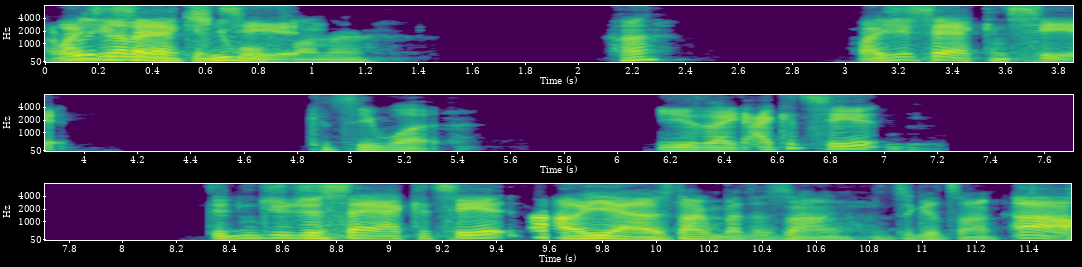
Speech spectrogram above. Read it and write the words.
I Why'd really you say I can see it? on there. Huh? Why'd you say I can see it? Could see what? You're like, I could see it. Didn't you just say I could see it? Oh yeah, I was talking about the song. It's a good song. Oh,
